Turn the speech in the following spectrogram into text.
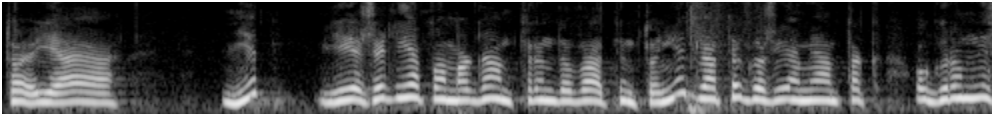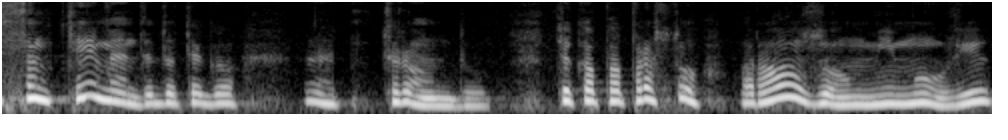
to ja nie, jeżeli ja pomagałam trędowatym, to nie dlatego, że ja miałam tak ogromny sentyment do tego e, trądu, tylko po prostu rozum mi mówił,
